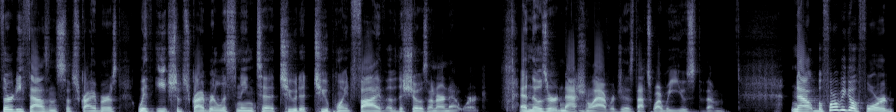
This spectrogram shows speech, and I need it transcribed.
30,000 subscribers, with each subscriber listening to 2 to 2.5 of the shows on our network. And those are national averages. That's why we used them. Now, before we go forward,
